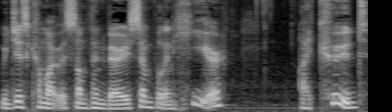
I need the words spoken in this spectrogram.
We just come up with something very simple. And here, I could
